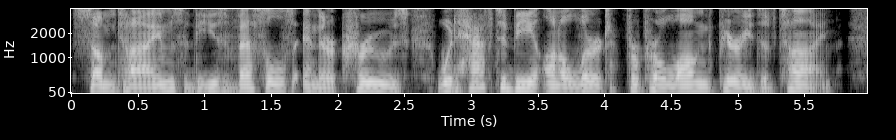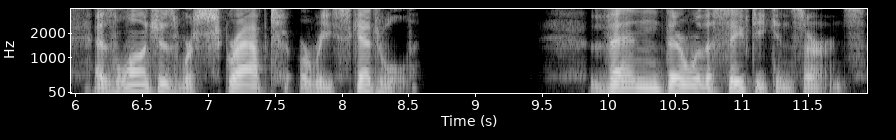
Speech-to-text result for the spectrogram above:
Sometimes these vessels and their crews would have to be on alert for prolonged periods of time, as launches were scrapped or rescheduled. Then there were the safety concerns.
